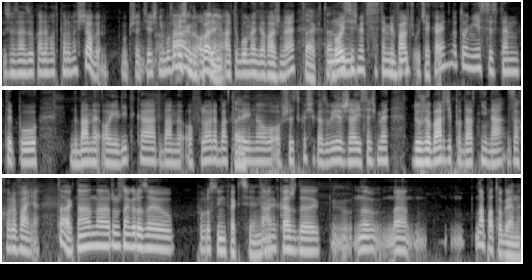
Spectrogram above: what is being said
związane z układem odpornościowym, bo przecież nie No mówiliśmy tak, o dokładnie. tym, ale to było mega ważne, Tak, ten... bo jesteśmy w systemie Mhm. walcz, uciekaj, no to nie jest system typu dbamy o jelitka, dbamy o florę bakteryjną, o wszystko się okazuje, że jesteśmy dużo bardziej podatni na zachorowania. Tak, na, na różnego rodzaju po prostu infekcje, nie? Tak. Każde, no, na, na patogeny.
